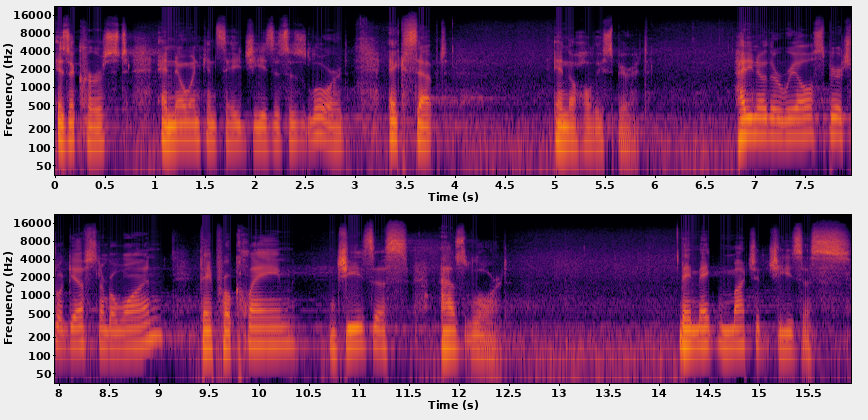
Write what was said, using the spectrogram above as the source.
is accursed, and no one can say Jesus is Lord except in the Holy Spirit. How do you know they're real spiritual gifts? Number one, they proclaim Jesus as Lord. They make much of Jesus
